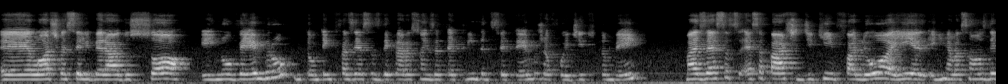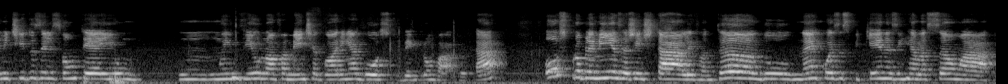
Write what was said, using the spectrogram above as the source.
é, lote vai ser liberado só em novembro, então tem que fazer essas declarações até 30 de setembro, já foi dito também. Mas essa, essa parte de que falhou aí em relação aos demitidos, eles vão ter aí um, um, um envio novamente agora em agosto, bem provável, tá? Os probleminhas a gente está levantando, né, coisas pequenas em relação a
